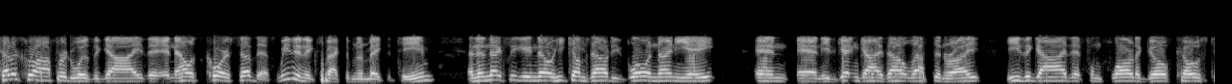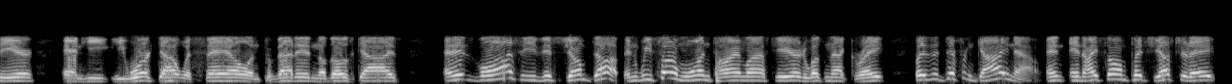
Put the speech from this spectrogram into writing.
Kutter Crawford was the guy that, and Alex Cora said this. We didn't expect him to make the team, and the next thing you know, he comes out, he's blowing 98, and and he's getting guys out left and right. He's a guy that from Florida Gulf Coast here and he he worked out with Sale and Pivetta and those guys, and his velocity just jumped up. And we saw him one time last year; and it wasn't that great, but he's a different guy now. And and I saw him pitch yesterday,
